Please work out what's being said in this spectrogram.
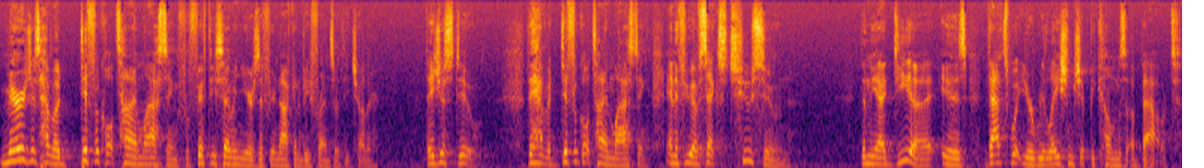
Marriages have a difficult time lasting for 57 years if you're not going to be friends with each other. They just do they have a difficult time lasting. And if you have sex too soon, then the idea is that's what your relationship becomes about.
